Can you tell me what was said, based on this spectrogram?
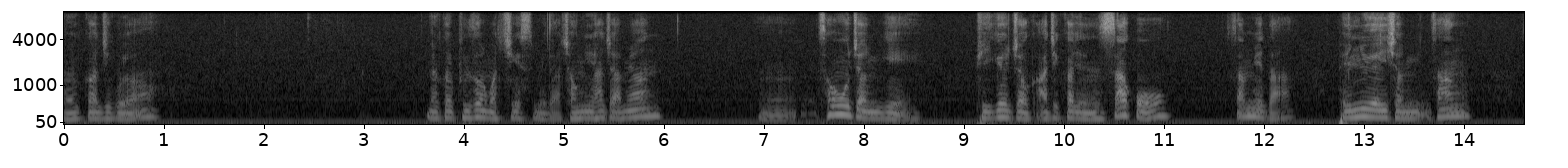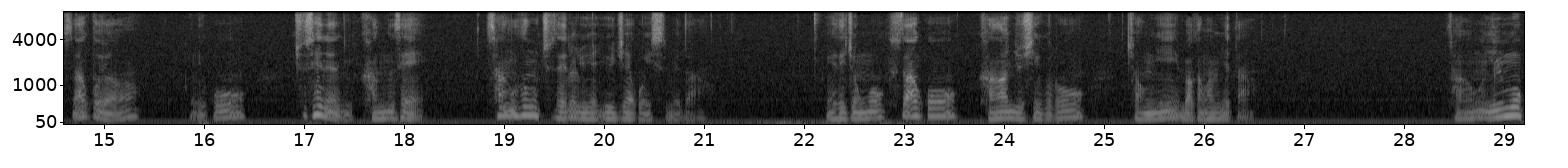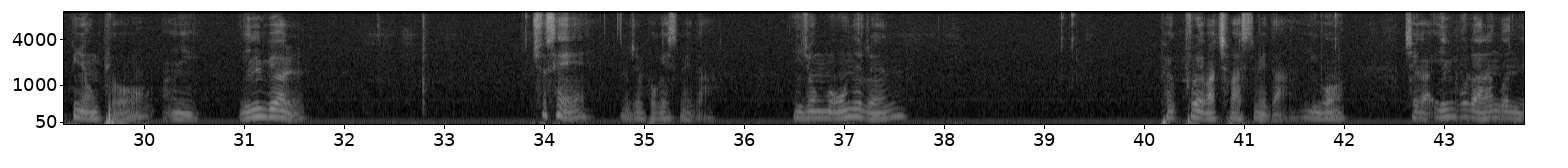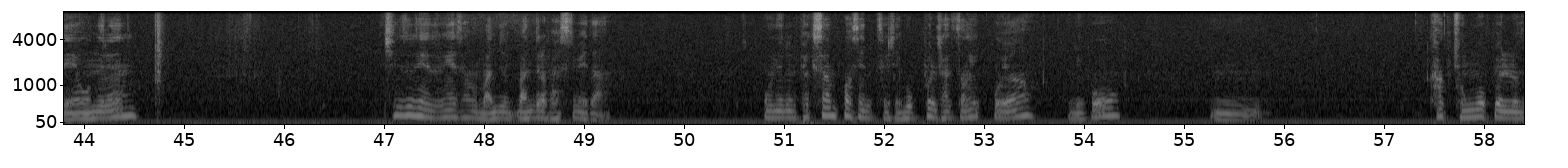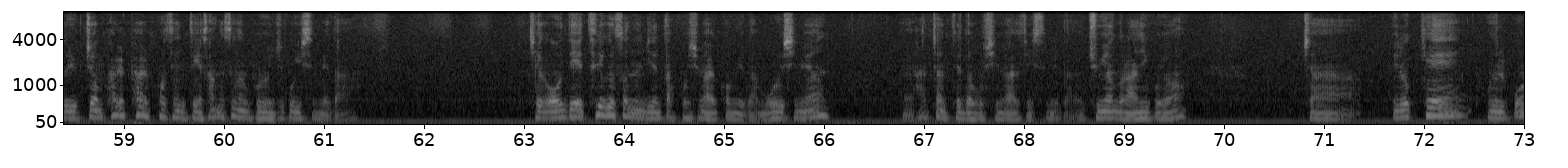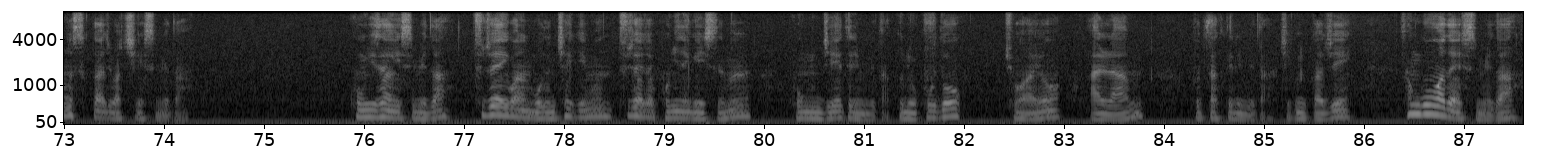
여기까지고요. 여기까지 분석을 마치겠습니다. 정리하자면 어, 서우전기 비교적 아직까지는 싸고 쌉니다. 밸류에이션상 싸고요. 그리고 추세는 강세 상승 추세를 유지하고 있습니다. 그래서 이 종목 싸고 강한 주식으로 정리 마감합니다. 다음은 일목균형표 아니 일별 추세를 좀 보겠습니다. 이 종목 오늘은 100%에 맞춰 봤습니다. 이거 제가 일부러 안 한 건데 오늘은 신선생 중에서 한번 만들, 만들어 봤습니다. 오늘은 103%제 목표를 달성했고요. 그리고 음, 각 종목별로도 6.88%의 상승을 보여주고 있습니다. 제가 어디에 트릭을 썼는지는 딱 보시면 알 겁니다. 모르시면 네, 한참 들여다보시면 알 수 있습니다. 중요한 건 아니고요. 자, 이렇게 오늘 보너스까지 마치겠습니다. 공지사항이 있습니다. 투자에 관한 모든 책임은 투자자 본인에게 있음을 공지해 드립니다. 그리고 구독, 좋아요, 알람 부탁드립니다. 지금까지 성공하다였습니다.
